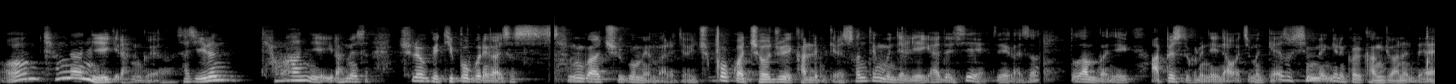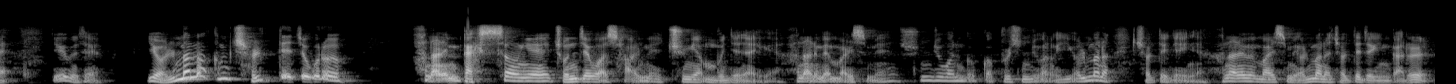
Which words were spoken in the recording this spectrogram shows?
엄청난 얘기를 하는 거예요. 사실 이런 장황한 얘기를 하면서 출애굽기 뒷부분에 가서 삶과 죽음의 말이죠. 축복과 저주의 갈림길의 선택 문제를 얘기하듯이 뒤에 가서 또 한번 앞에서도 그런 얘기 나왔지만 계속 신명기는 그걸 강조하는데 이거 보세요. 이 얼마만큼 절대적으로 하나님 백성의 존재와 삶의 중요한 문제냐 이게 하나님의 말씀에 순종하는 것과 불순종하는 것 이게 얼마나 절대적이냐 하나님의 말씀이 얼마나 절대적인가를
